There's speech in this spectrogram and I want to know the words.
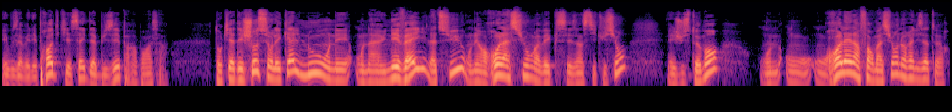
Et vous avez les prods qui essayent d'abuser par rapport à ça. Donc il y a des choses sur lesquelles nous on a un éveil là-dessus, on est en relation avec ces institutions, et justement, on, relaie l'information à nos réalisateurs.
